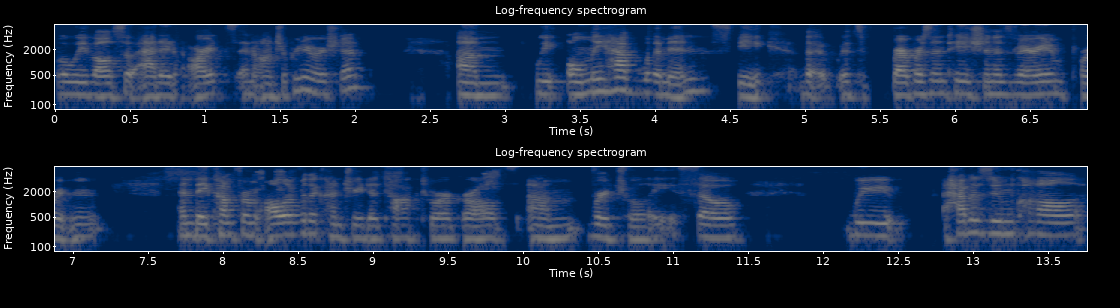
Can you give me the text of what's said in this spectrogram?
but we've also added arts and entrepreneurship. Um, we only have women speak. That Its representation is very important, and they come from all over the country to talk to our girls um, virtually. So we have a Zoom call.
